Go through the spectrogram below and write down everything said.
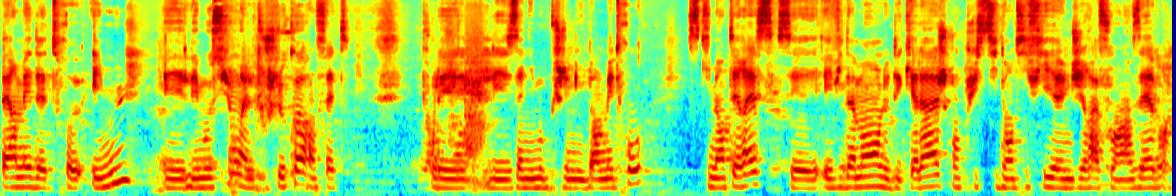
permet d'être ému et l'émotion elle touche le corps en fait pour les, animaux que j'ai mis dans le métro. Ce qui m'intéresse, c'est évidemment le décalage, qu'on puisse s'identifier à une girafe ou à un zèbre.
